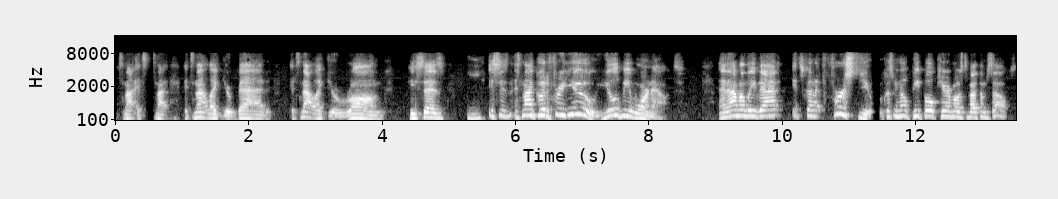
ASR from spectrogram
It's not, it's not, it's not like you're bad. It's not like you're wrong. He says, this is it's not good for you. You'll be worn out. And not only that, it's to first you because we know people care most about themselves.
